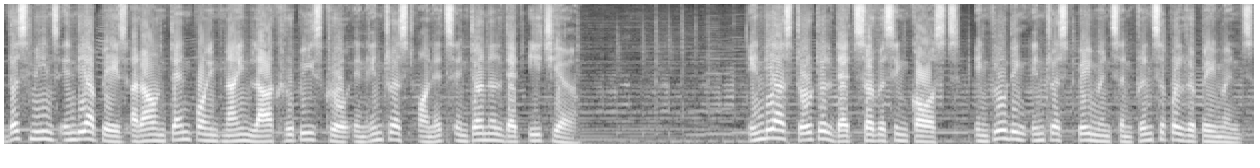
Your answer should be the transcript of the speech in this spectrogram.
This means India pays around 10.9 lakh rupees crore in interest on its internal debt each year. India's total debt servicing costs, including interest payments and principal repayments,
